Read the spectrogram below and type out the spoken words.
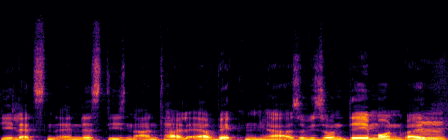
die letzten Endes diesen Anteil erwecken, ja, also wie so ein Dämon, weil mhm.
